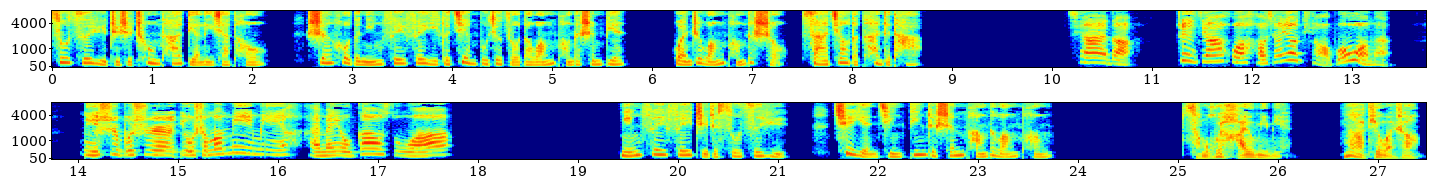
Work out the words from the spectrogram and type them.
苏子玉只是冲他点了一下头，身后的宁菲菲一个箭步就走到王鹏的身边，挽着王鹏的手，撒娇的看着他。亲爱的，这家伙好像要挑拨我们，你是不是有什么秘密还没有告诉我？宁菲菲指着苏子玉，却眼睛盯着身旁的王鹏。怎么会还有秘密？那天晚上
